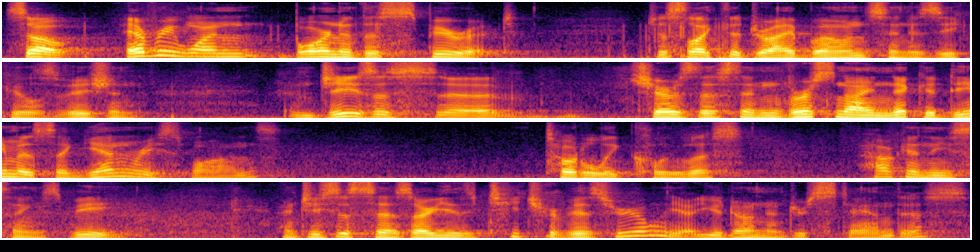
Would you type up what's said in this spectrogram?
So, everyone born of the Spirit, just like the dry bones in Ezekiel's vision. And Jesus uh, shares this. In verse 9, Nicodemus again responds, totally clueless, How can these things be? And Jesus says, Are you the teacher of Israel? Yet you don't understand this?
